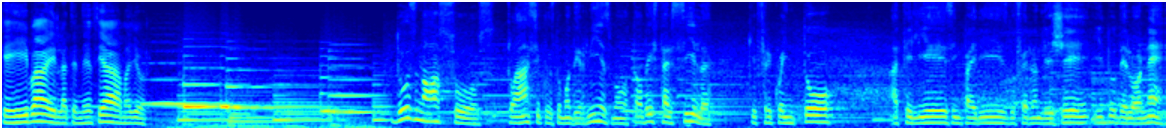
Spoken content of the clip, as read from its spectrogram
que iba en la tendencia mayor. Dos nossos clássicos do modernismo, talvez Tarsila, que frequentou ateliês em Paris do Fernand Léger e do Delaunay,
